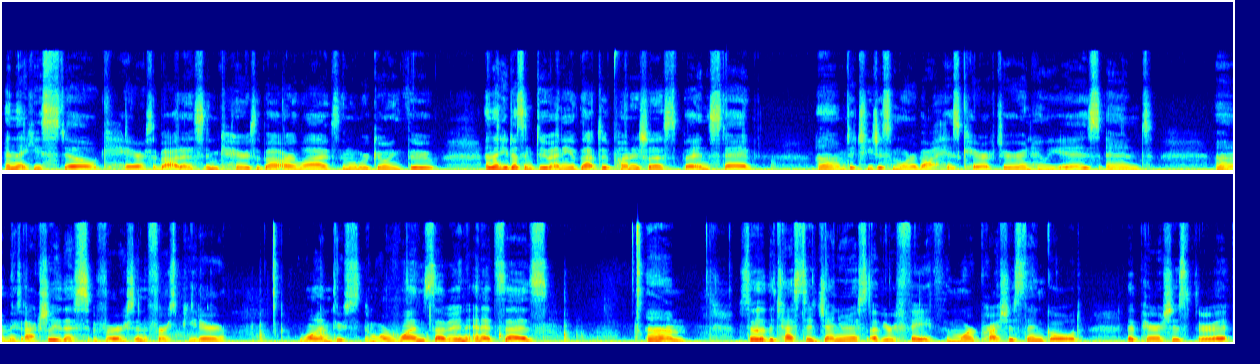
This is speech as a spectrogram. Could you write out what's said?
and that He still cares about us and cares about our lives and what we're going through, and that He doesn't do any of that to punish us, but instead um, to teach us more about His character and who He is. And um, there's actually this verse in First Peter one through or one seven, and it says. Um, so that the tested genuineness of your faith, more precious than gold that perishes through it,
